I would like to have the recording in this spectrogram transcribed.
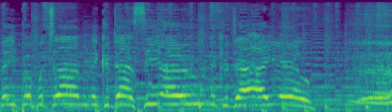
בהיפופוטם.co.il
